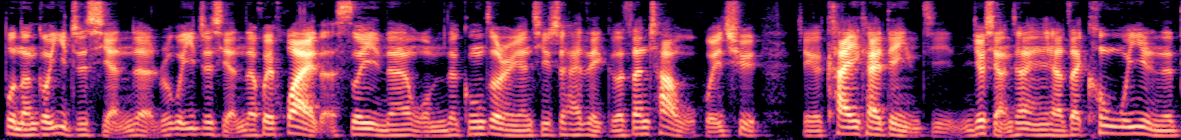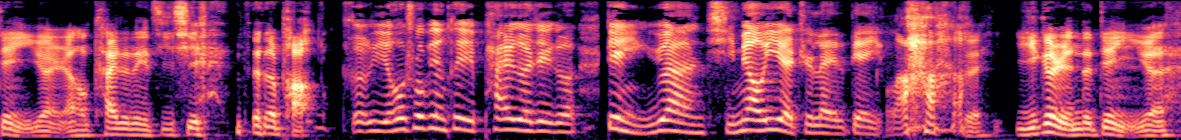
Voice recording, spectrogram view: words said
不能够一直闲着，如果一直闲着会坏的。所以呢，我们的工作人员其实还得隔三差五回去，这个开一开电影机。你就想象一下，在空无一人的电影院，然后开着那个机器 在那跑。以后说不定可以拍个这个电影院奇妙夜之类的电影了。对，一个人的电影院。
